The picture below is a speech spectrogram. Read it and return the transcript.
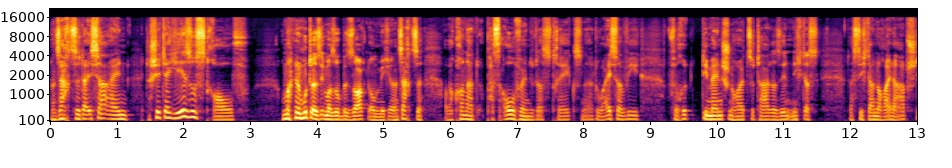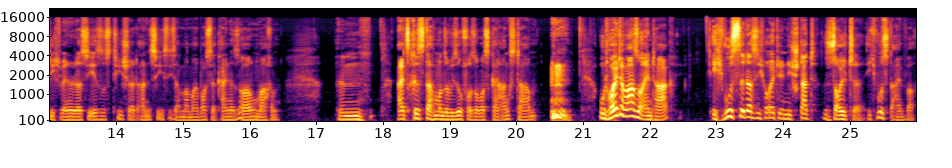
dann sagt sie, da ist ja ein, da steht ja Jesus drauf. Und meine Mutter ist immer so besorgt um mich. Und dann sagt sie, aber Konrad, pass auf, wenn du das trägst. Ne? Du weißt ja, wie verrückt die Menschen heutzutage sind. Nicht, dass, dass dich dann noch einer absticht, wenn du das Jesus-T-Shirt anziehst. Ich sage, Mama, brauchst ja keine Sorgen machen. Ähm, als Christ darf man sowieso vor sowas keine Angst haben. Und heute war so ein Tag. Ich wusste, dass ich heute in die Stadt sollte. Ich wusste einfach.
